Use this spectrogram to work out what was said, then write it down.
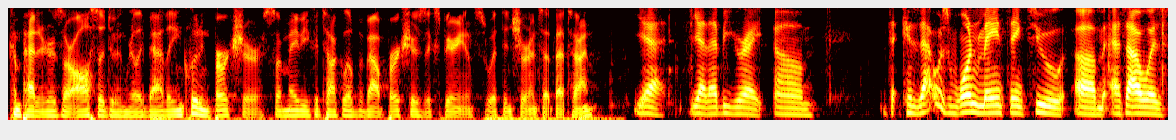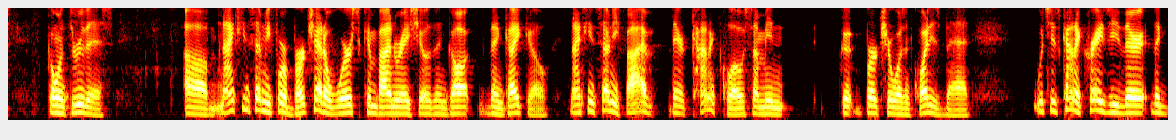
competitors are also doing really badly, including Berkshire. So maybe you could talk a little bit about Berkshire's experience with insurance at that time. Yeah, yeah, that'd be great. Um, because th- that was one main thing too. Um, as I was going through this, um, 1974, Berkshire had a worse combined ratio than than Geico. 1975, they're kind of close. I mean, Berkshire wasn't quite as bad, which is kind of crazy. They're, the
